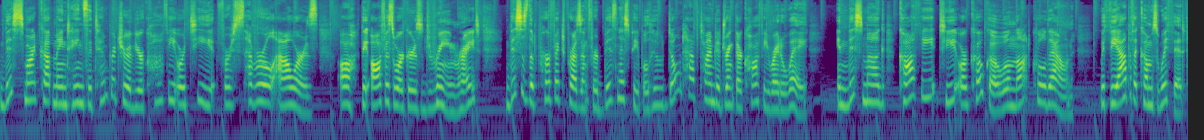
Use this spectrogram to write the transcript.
This smart cup maintains the temperature of your coffee or tea for several hours. Oh, the office worker's dream, right? This is the perfect present for business people who don't have time to drink their coffee right away. In this mug, coffee, tea, or cocoa will not cool down. With the app that comes with it,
